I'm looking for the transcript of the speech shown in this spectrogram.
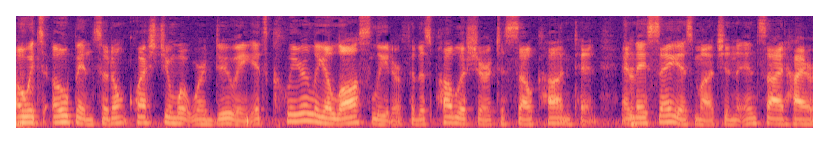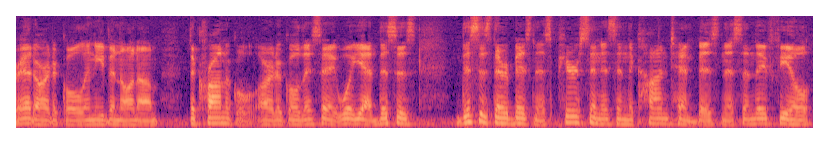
oh, it's open, so don't question what we're doing. It's clearly a loss leader for this publisher to sell content, and Sure. they say as much in the Inside Higher Ed article, and even on um, the Chronicle article. They say, well, yeah, this is this is their business. Pearson is in the content business, and they feel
